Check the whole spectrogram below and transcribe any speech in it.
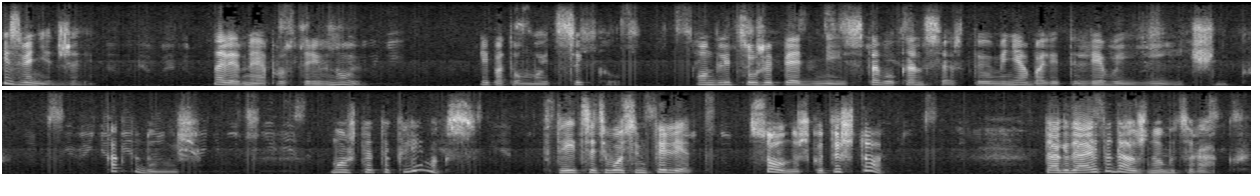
Извини, Джей. Наверное, я просто ревную. И потом мой цикл. Он длится уже пять дней с того концерта, и у меня болит левый яичник. Как ты думаешь, может, это климакс? В 38 лет. Солнышко, ты что? Тогда это должно быть рак.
